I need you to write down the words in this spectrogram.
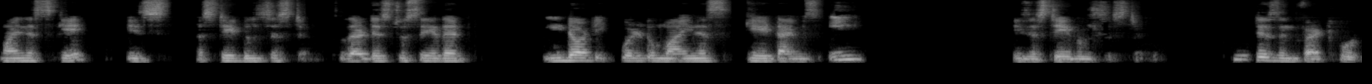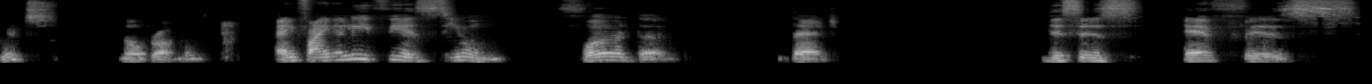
minus k is a stable system. So that is to say that E dot equal to minus k times E is a stable system. It is in fact Hurwitz, no problem. And finally, if we assume further that this is f is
